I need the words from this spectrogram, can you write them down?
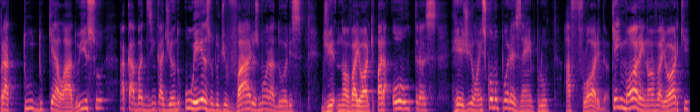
para tudo que é lado. Isso acaba desencadeando o êxodo de vários moradores de Nova York para outras regiões, como por exemplo a Flórida. Quem mora em Nova York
